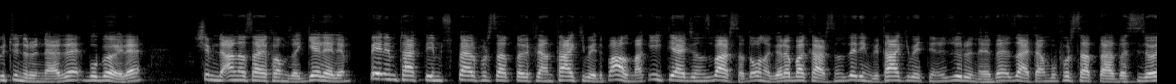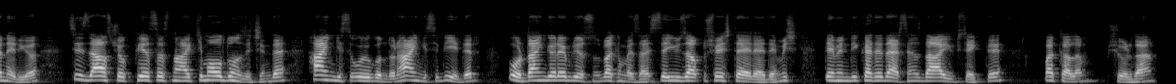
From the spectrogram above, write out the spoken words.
Bütün ürünlerde bu böyle. Şimdi ana sayfamıza gelelim. Benim taktiğim süper fırsatları falan takip edip almak. İhtiyacınız varsa da ona göre bakarsınız. Dediğim gibi takip ettiğiniz ürünleri de zaten bu fırsatlarda size öneriyor. Siz de az çok piyasasına hakim olduğunuz için de hangisi uygundur, hangisi değildir buradan görebiliyorsunuz. Bakın mesela size 165 TL demiş. Demin dikkat ederseniz daha yüksekti. Bakalım şuradan.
